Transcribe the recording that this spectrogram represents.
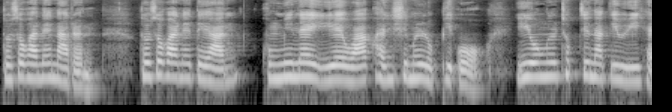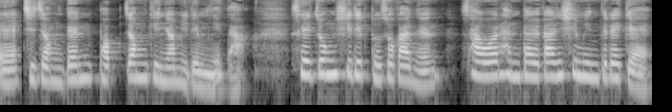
도서관의 날은 도서관에 대한 국민의 이해와 관심을 높이고 이용을 촉진하기 위해 지정된 법정 기념일입니다. 세종시립도서관은 4월 한 달간 시민들에게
